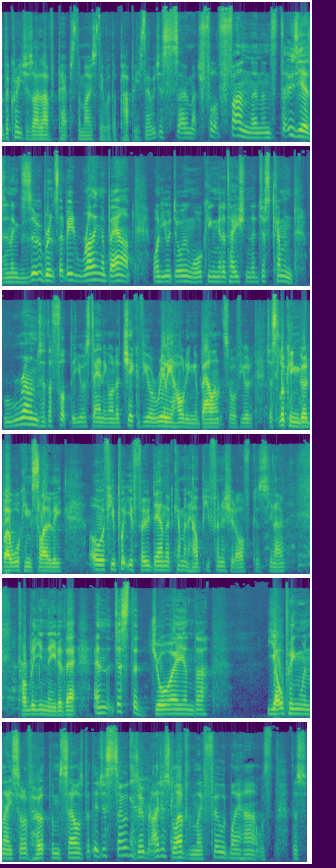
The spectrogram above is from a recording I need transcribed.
the creatures I loved perhaps the most there were the puppies. They were just so much full of fun and enthusiasm and exuberance. They'd be running about while you were doing walking meditation. They'd just come and run to the foot that you were standing on to check if you were really holding your balance or if you were just looking good by walking slowly. Or if you put your food down, they'd come and help you finish it off because, you know, probably you needed that. And just the joy and the yelping when they sort of hurt themselves, but they're just so exuberant. I just love them. They filled my heart with this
